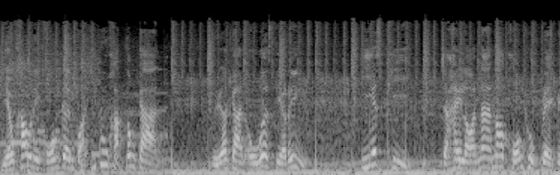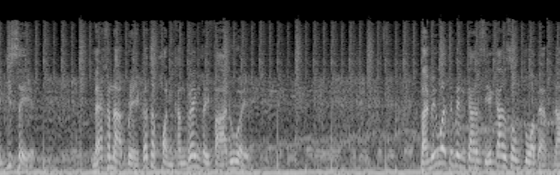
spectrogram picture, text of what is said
เลี้ยวเข้าในโค้งเกินกว่าที่ผู้ขับต้องการ หรืออาการ over steering ESP จะให้ล้อหน้านอกโค้งถูกเบรกเป็นพิเศษ และขณะเบรกก็จะผ่อนคันเร่งไฟฟ้าด้วย แต่ไม่ว่าจะเป็นการเสียการทรงตัวแบบใด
